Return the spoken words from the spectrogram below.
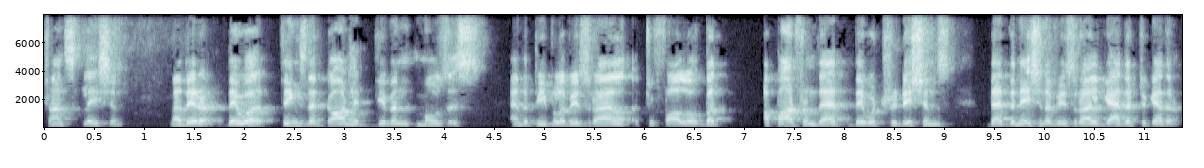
translation. Now, there, there were things that God had given Moses and the people of Israel to follow, but apart from that, there were traditions that the nation of Israel gathered together.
